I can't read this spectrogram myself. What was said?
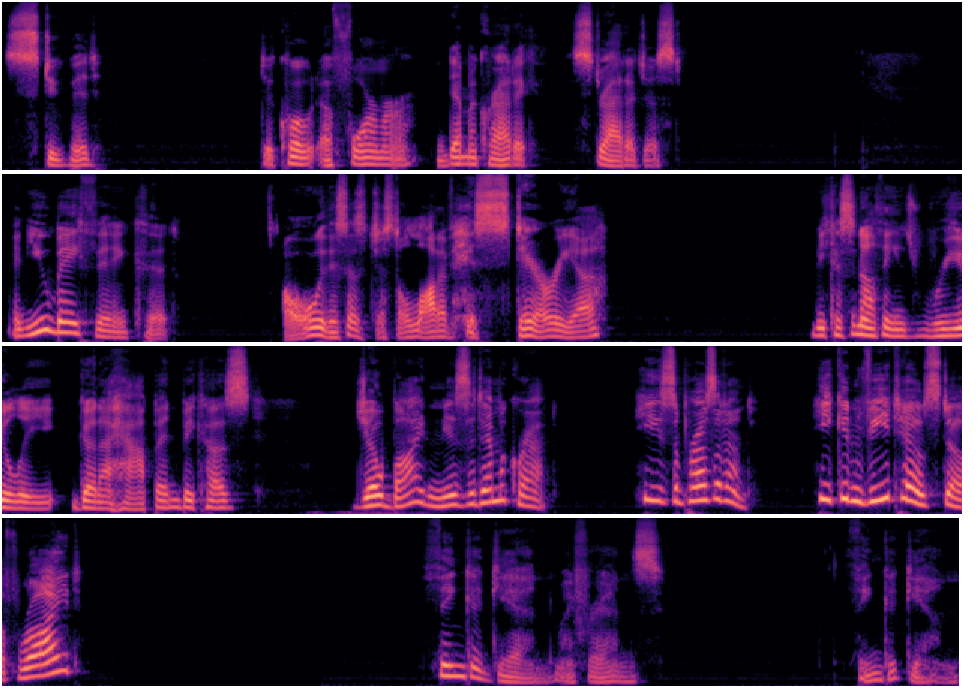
stupid, to quote a former Democratic strategist. And you may think that, oh, this is just a lot of hysteria because nothing's really going to happen because Joe Biden is a Democrat. He's the president. He can veto stuff, right? Think again, my friends think again.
